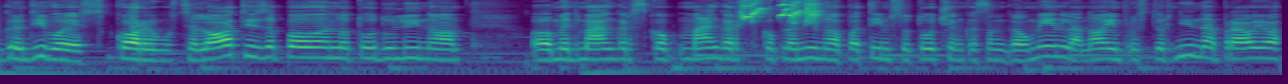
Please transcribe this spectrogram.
gradivo je skoraj v celoti zapolnilo to dolino, eh, med Mangarsko, Mangarsko planino in tem sotočjem, ki sem ga omenila. No, in prostornina pravijo,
